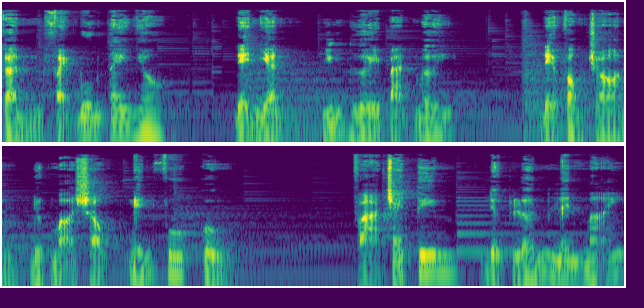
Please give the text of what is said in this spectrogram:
cần phải buông tay nhau để nhận những người bạn mới để vòng tròn được mở rộng đến vô cùng và trái tim được lớn lên mãi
